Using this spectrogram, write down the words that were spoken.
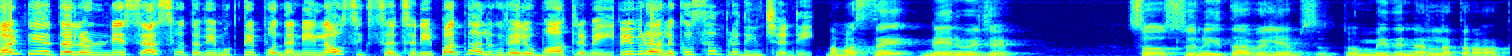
కంటి అద్దాల నుండి శాశ్వత విముక్తి పొందండి లాసిక్ సర్జరీ. పద్నాలుగు వేలు మాత్రమే వివరాలకు సంప్రదించండి. నమస్తే నేను విజయ్. సో సునీత విలియమ్స్ తొమ్మిది నెలల తర్వాత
